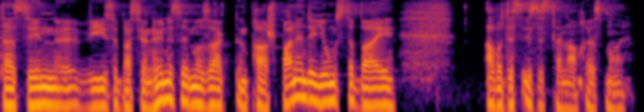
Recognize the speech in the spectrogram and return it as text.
da sind, äh, wie Sebastian Hönes immer sagt, ein paar spannende Jungs dabei. Aber das ist es dann auch erstmal.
